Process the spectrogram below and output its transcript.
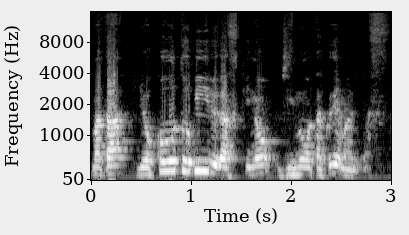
また、旅行とビールが好きの事務オタクでもあります。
